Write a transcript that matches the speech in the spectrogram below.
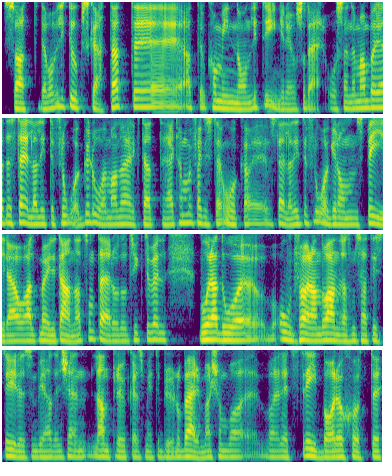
Så att det var väl lite uppskattat eh, att det kom in någon lite yngre och sådär. Och sen när man började ställa lite frågor då, man märkte att här kan man faktiskt åka, eh, ställa lite frågor om Spira och allt möjligt annat sånt där. Och då tyckte väl våra då eh, ordförande och andra som satt i styrelsen, vi hade en känd lantbrukare som heter Bruno Bergmar som var, var rätt stridbar och skötte,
